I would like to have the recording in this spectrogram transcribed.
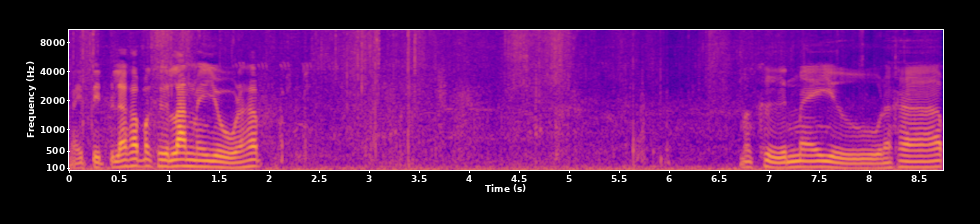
ไม่ติดไปแล้วครับเมื่อคืนลั่นไม่อยู่นะครับ เมื่อคืนไม่อยู่นะครับ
